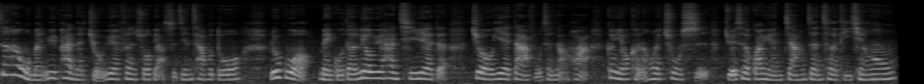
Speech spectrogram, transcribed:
这和我们预判的九月份缩表时间差不多。如果美国的六月和七月的就业大幅成长化，更有可能会促使决策官员将政策提前哦。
